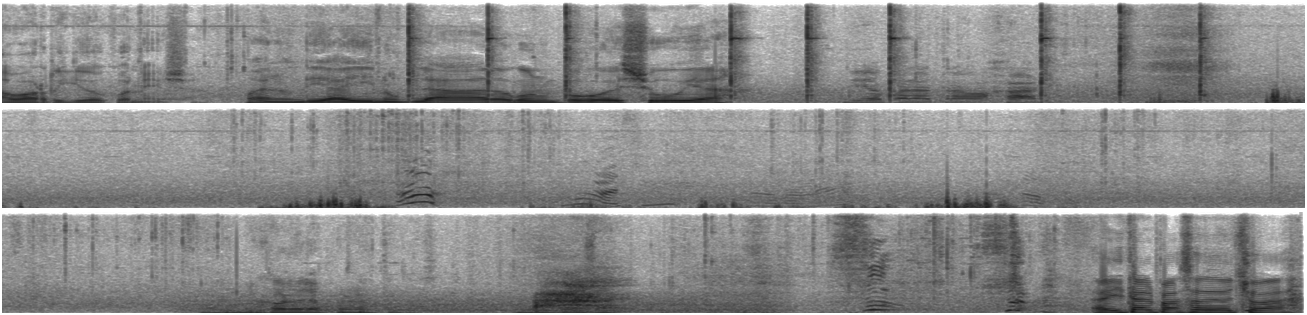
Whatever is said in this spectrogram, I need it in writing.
ha barrido con ella. Bueno, un día ahí nublado, con un poco de lluvia. Día para trabajar. El mejor de los pronósticos. mi. Ahí está el paso de 8A.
